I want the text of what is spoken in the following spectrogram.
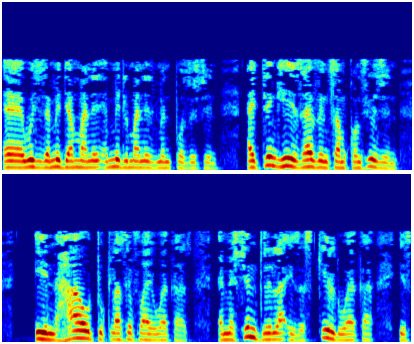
uh, which is a, medium a middle management position. I think he is having some confusion in how to classify workers. A machine driller is a skilled worker, is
